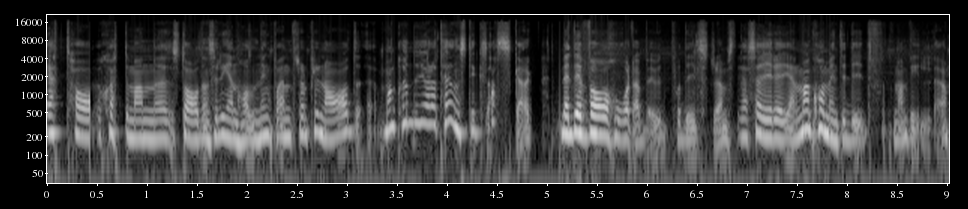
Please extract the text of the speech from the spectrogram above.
Ett tag skötte man stadens renhållning på entreprenad. Man kunde göra tändsticksaskar. Men det var hårda bud på Dilströms. Jag säger det igen, man kom inte dit för att man ville.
